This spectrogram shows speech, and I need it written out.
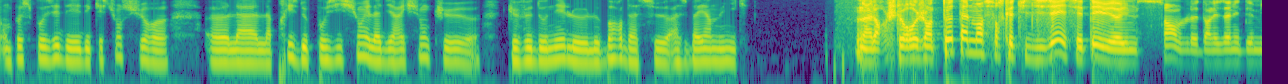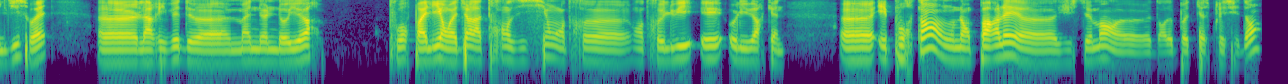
on peut se poser des, des questions sur la, la, prise de position et la direction que, que veut donner le, board à ce, à ce Bayern Munich. Alors, je te rejoins totalement sur ce que tu disais, c'était, euh, il me semble, dans les années 2010, ouais, euh, l'arrivée de euh, Manuel Neuer pour pallier, on va dire, la transition entre, entre lui et Oliver Kahn. Et pourtant, on en parlait justement dans le podcast précédent.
